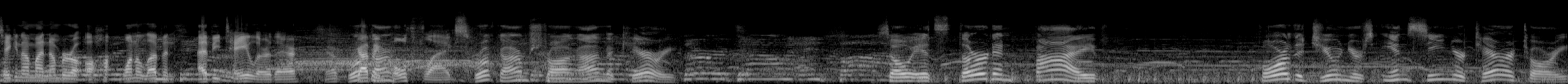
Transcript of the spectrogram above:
taking on my number uh, 111, Evie Taylor there, Yeah, grabbing Arm- both flags. Brooke Armstrong on the carry. Third down and five. So it's third and five for the juniors in senior territory.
